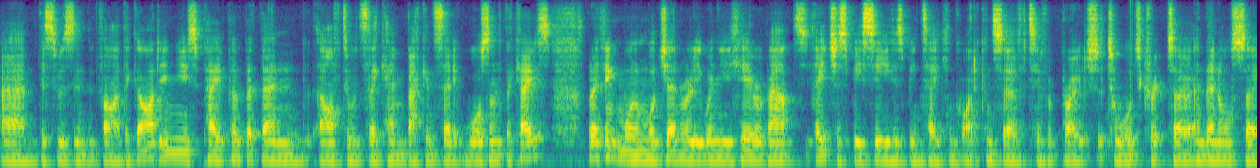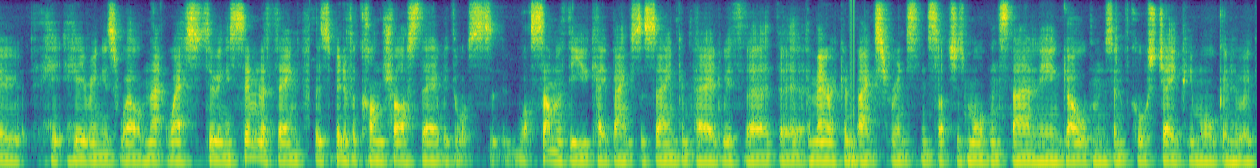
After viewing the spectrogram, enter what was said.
Um, this was in, via the Guardian newspaper, but then afterwards they came back and said it wasn't the case. But I think more and more generally, when you hear about HSBC has been taking quite a conservative approach towards crypto, and then also he- hearing as well NatWest doing similar thing, there's a bit of a contrast there with what's what some of the UK banks are saying compared with uh, the American banks, for instance, such as Morgan Stanley and Goldman's, and of course JP Morgan, who are,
